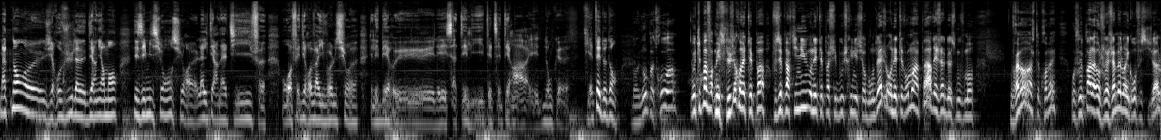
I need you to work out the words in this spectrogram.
maintenant, euh, j'ai revu là, dernièrement des émissions sur euh, l'alternatif. euh, on refait des revivals sur euh, les berrues, les satellites, etc. Et donc, euh, qui était dedans. Bon, non, pas trop, hein. On pas, mais je te qu'on n'était pas, on faisait partie on n'était pas chez Boucherie ni sur Bondage, on était vraiment à part déjà de ce mouvement. Vraiment, hein, je te promets. On jouait pas là, on jouait jamais dans les gros festivals,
